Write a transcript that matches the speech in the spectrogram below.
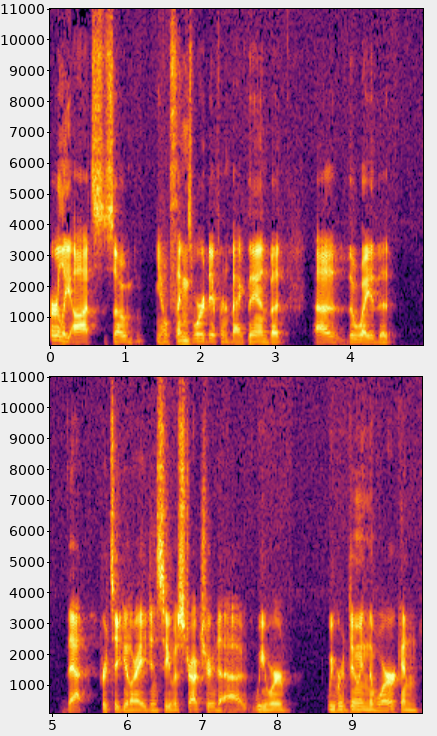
early aughts, so you know things were different back then, but uh, the way that that particular agency was structured, uh, we were we were doing the work and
